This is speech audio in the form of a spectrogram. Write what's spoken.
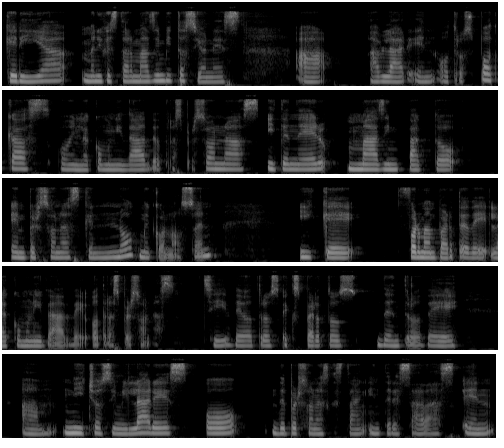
quería manifestar más invitaciones a hablar en otros podcasts o en la comunidad de otras personas y tener más impacto en personas que no me conocen y que forman parte de la comunidad de otras personas. ¿Sí? de otros expertos dentro de nichos similares o de personas que están interesadas en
